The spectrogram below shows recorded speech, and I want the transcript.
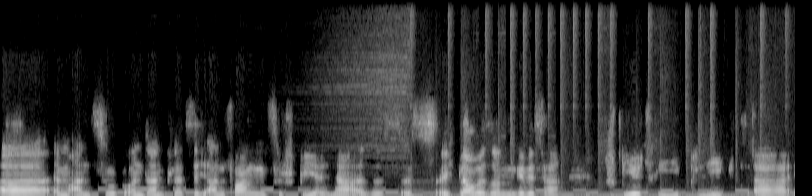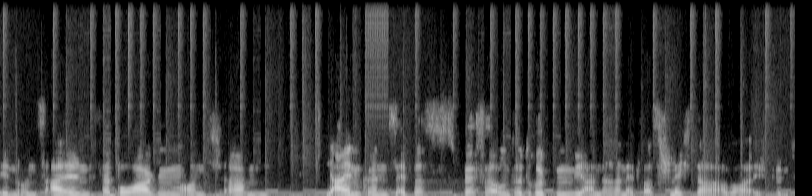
äh, im Anzug und dann plötzlich anfangen zu spielen. Ja. Also es ist, ich glaube, so ein gewisser Spieltrieb liegt äh, in uns allen verborgen und ähm, die einen können es etwas besser unterdrücken, die anderen etwas schlechter, aber ich finde,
